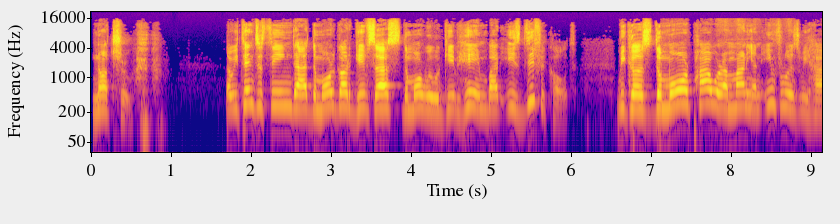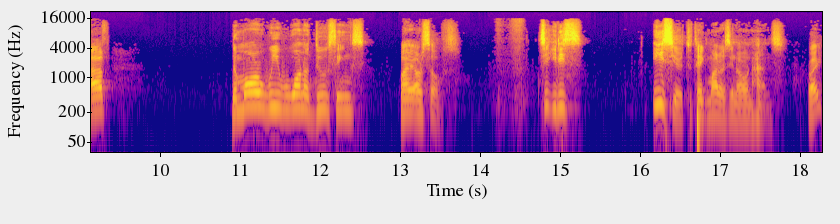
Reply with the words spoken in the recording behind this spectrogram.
not true. that we tend to think that the more God gives us, the more we will give him, but it's difficult because the more power and money and influence we have, the more we want to do things by ourselves. See, it is easier to take matters in our own hands, right?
